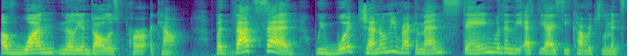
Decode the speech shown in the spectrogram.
of $1 million per account. But that said, we would generally recommend staying within the FDIC coverage limits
